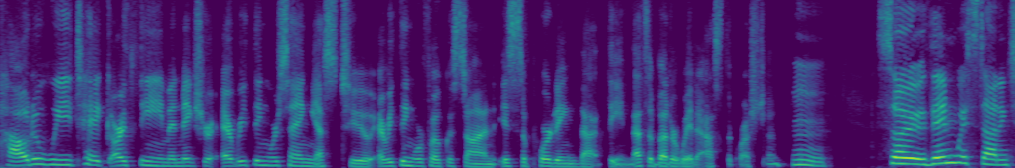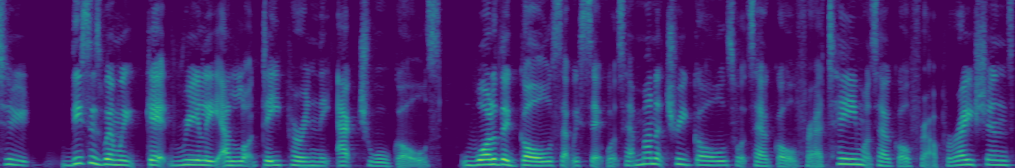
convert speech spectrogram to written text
how do we take our theme and make sure everything we're saying yes to, everything we're focused on is supporting that theme? That's a better way to ask the question. Mm. So then we're starting to, this is when we get really a lot deeper in the actual goals. What are the goals that we set? What's our monetary goals? What's our goal for our team? What's our goal for our operations?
